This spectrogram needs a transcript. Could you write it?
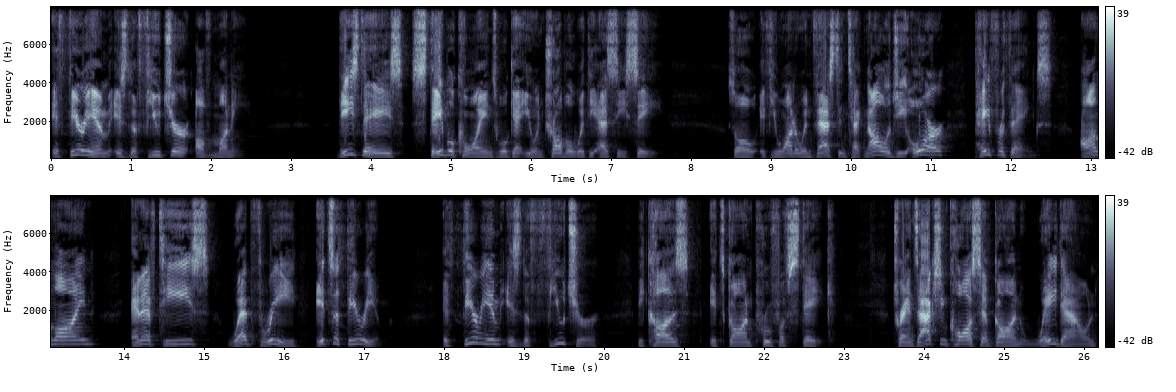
Ethereum is the future of money. These days, stable coins will get you in trouble with the SEC. So if you want to invest in technology or pay for things online, NFTs, Web3, it's Ethereum. Ethereum is the future because it's gone proof of stake. Transaction costs have gone way down,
